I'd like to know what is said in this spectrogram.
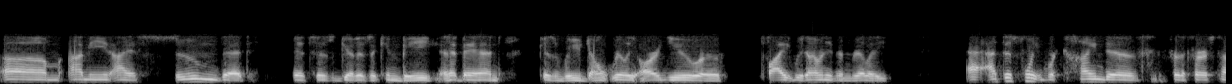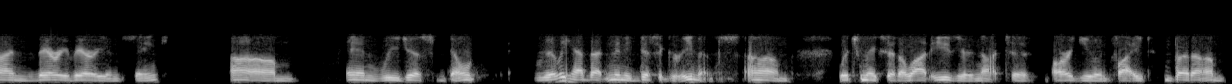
Um, I mean, I assume that it's as good as it can be in a band because we don't really argue or fight. We don't even really. At, this point, we're kind of, for the first time, very, very in sync, um, and we just don't really have that many disagreements, um, which makes it a lot easier not to argue and fight. But um,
